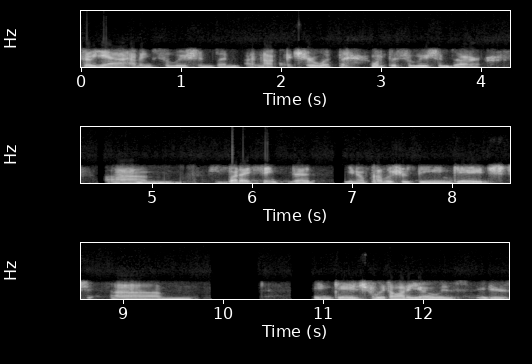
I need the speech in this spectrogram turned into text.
so. Yeah, having solutions. I'm I'm not quite sure what the what the solutions are, um, but I think that you know publishers being engaged um, engaged with audio is is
